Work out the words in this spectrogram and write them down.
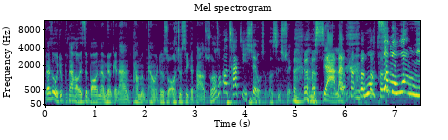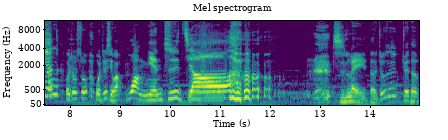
但是我就不太好意思把我男朋友给他他们看，我就说哦就是一个大叔。他说啊差几岁？我说二十岁。他们吓烂，我这么忘年，我就说我就喜欢忘年之交。之类的，就是觉得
